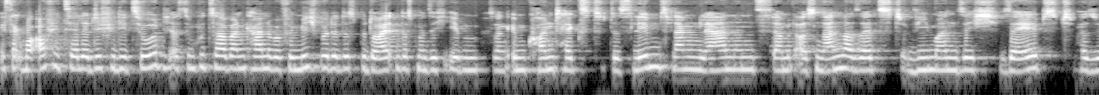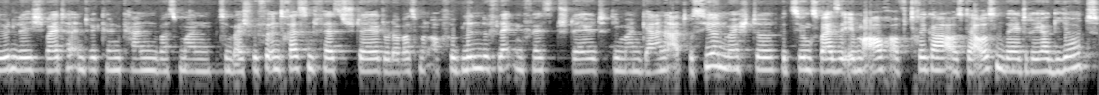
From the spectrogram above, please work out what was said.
ich sag mal, offizielle Definition, die ich aus dem Hut zaubern kann, aber für mich würde das bedeuten, dass man sich eben sozusagen im Kontext des lebenslangen Lernens damit auseinandersetzt, wie man sich selbst persönlich weiterentwickeln kann, was man zum Beispiel für Interessen feststellt oder was man auch für blinde Flecken feststellt, die man gerne adressieren möchte, beziehungsweise eben auch auf Trigger aus der Außenwelt reagiert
